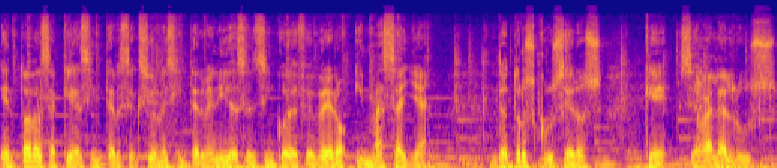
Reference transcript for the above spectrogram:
en todas aquellas intersecciones intervenidas el 5 de febrero y más allá de otros cruceros que se va la luz,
